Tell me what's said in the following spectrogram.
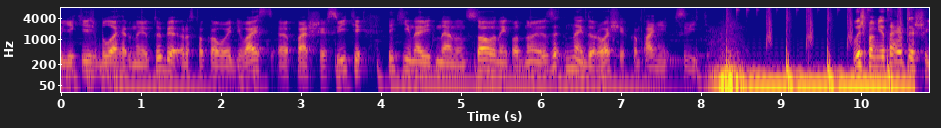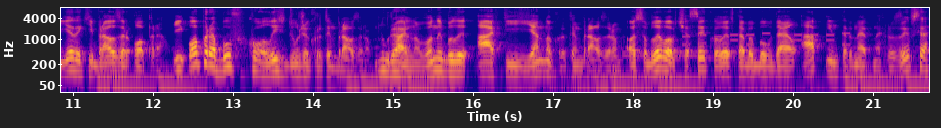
якийсь блогер на Ютубі розпаковує девайс, е, перший в світі, який навіть не анонсований одною з найдорожчих компаній в світі. Ви ж пам'ятаєте, що є такий браузер Opera. І Opera був колись дуже крутим браузером. Ну реально, вони були афієнно крутим браузером, особливо в часи, коли в тебе був dial-up, інтернет не грузився,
